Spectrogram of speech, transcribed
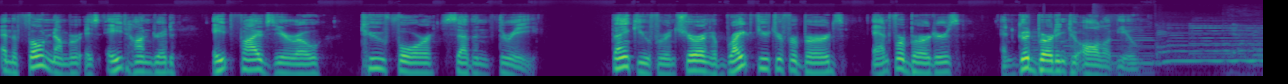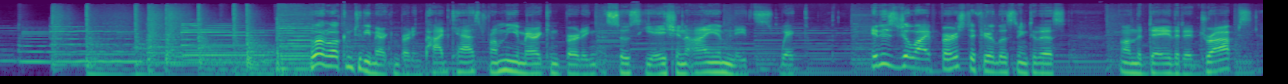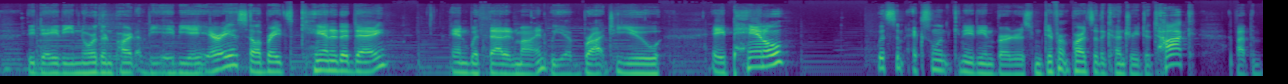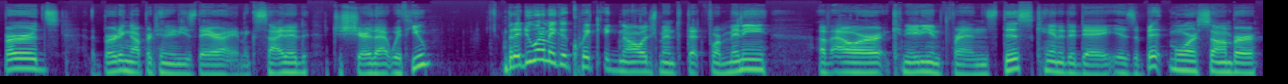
and the phone number is 800 850 2473. Thank you for ensuring a bright future for birds and for birders and good birding to all of you. Hello and welcome to the American Birding Podcast from the American Birding Association. I am Nate Swick. It is July 1st if you're listening to this on the day that it drops, the day the northern part of the ABA area celebrates Canada Day. And with that in mind, we have brought to you a panel with some excellent Canadian birders from different parts of the country to talk about the birds the birding opportunities there. I am excited to share that with you. But I do want to make a quick acknowledgement that for many of our Canadian friends, this Canada Day is a bit more somber,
